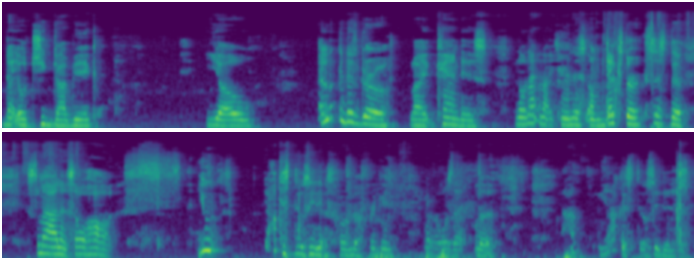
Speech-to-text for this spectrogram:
that your cheek got big. Yo. And look at this girl, like Candace. No, not like Candace. Um, Dexter sister, smiling so hard. You, y'all can still see this from the freaking. What was that? Look, y'all can still see this.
